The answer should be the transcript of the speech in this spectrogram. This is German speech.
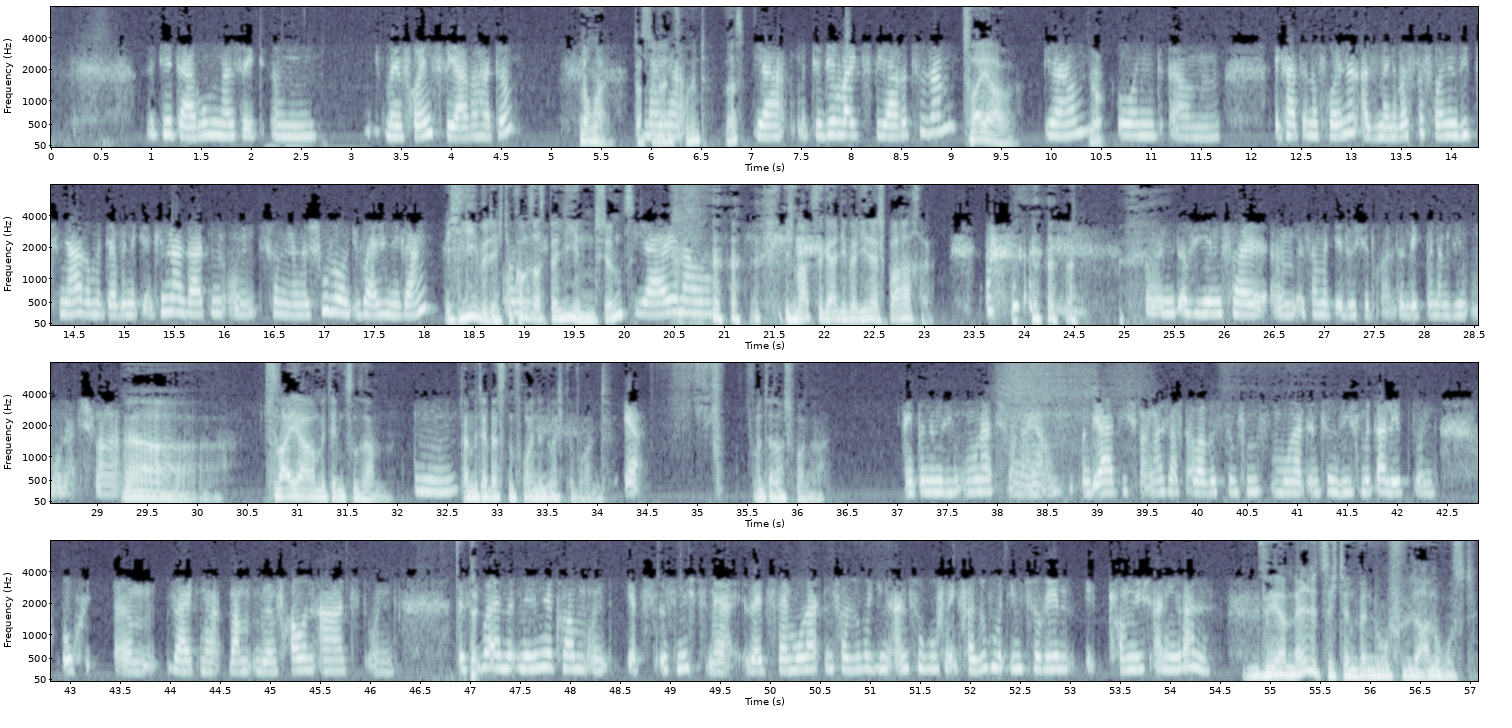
Es geht darum, dass ich ähm, meinen Freund zwei Jahre hatte. Nochmal, du Meine- deinen Freund? Was? Ja, mit dem war ich zwei Jahre zusammen. Zwei Jahre. Ja. Ja. Und ähm, ich hatte eine Freundin, also meine beste Freundin, 17 Jahre, mit der bin ich im Kindergarten und schon in der Schule und überall hingegangen. Ich liebe dich. Du Und- kommst aus Berlin, stimmt's? Ja, genau. ich mag sogar die Berliner Sprache. und auf jeden Fall ähm, ist er mit ihr durchgebrannt und ich bin im siebten Monat schwanger. Ja. Zwei Jahre mit dem zusammen. Mhm. Dann mit der besten Freundin durchgebrannt. Ja. Und danach schwanger. Ich bin im siebten Monat schwanger, ja. Und er hat die Schwangerschaft aber bis zum fünften Monat intensiv miterlebt und auch, ähm, sag ich mal, war beim Frauenarzt und ist überall mit mir hingekommen und jetzt ist nichts mehr. Seit zwei Monaten versuche ich ihn anzurufen, ich versuche mit ihm zu reden, ich komme nicht an ihn ran. Wer meldet sich denn, wenn du wieder anrufst?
